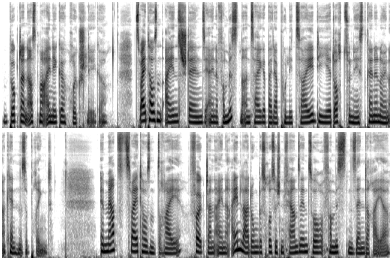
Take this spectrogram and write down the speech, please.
birgt dann erstmal einige Rückschläge. 2001 stellen sie eine Vermisstenanzeige bei der Polizei, die jedoch zunächst keine neuen Erkenntnisse bringt. Im März 2003 folgt dann eine Einladung des russischen Fernsehens zur vermissten Sendereihe.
